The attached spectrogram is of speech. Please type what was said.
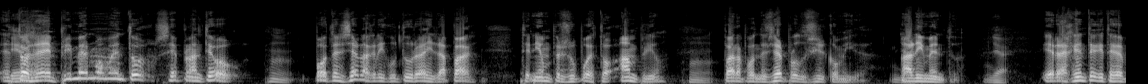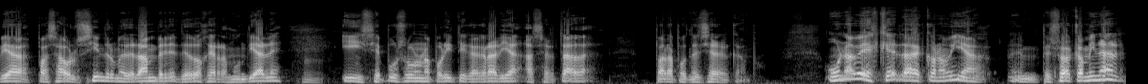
Entonces, en primer momento se planteó Hmm. potenciar la agricultura y la PAC tenía un presupuesto amplio para potenciar producir comida, alimentos. Era gente que te había pasado el síndrome del hambre de dos guerras mundiales y se puso en una política agraria acertada para potenciar el campo. Una vez que la economía empezó a caminar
